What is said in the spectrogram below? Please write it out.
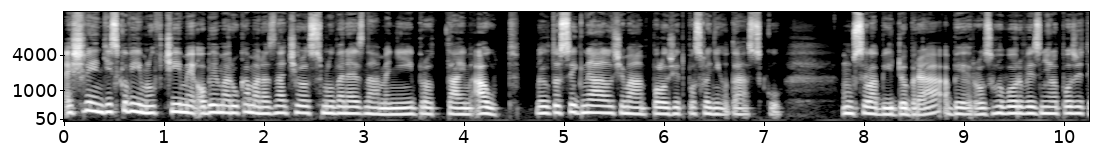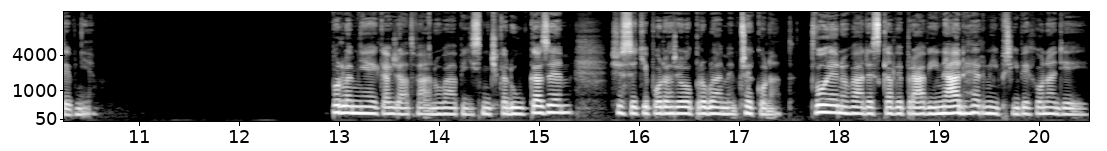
Ashley tiskový mluvčí mi oběma rukama naznačil smluvené známení pro time out. Byl to signál, že mám položit poslední otázku. Musela být dobrá, aby rozhovor vyzněl pozitivně. Podle mě je každá tvá nová písnička důkazem, že se ti podařilo problémy překonat. Tvoje nová deska vypráví nádherný příběh o naději.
